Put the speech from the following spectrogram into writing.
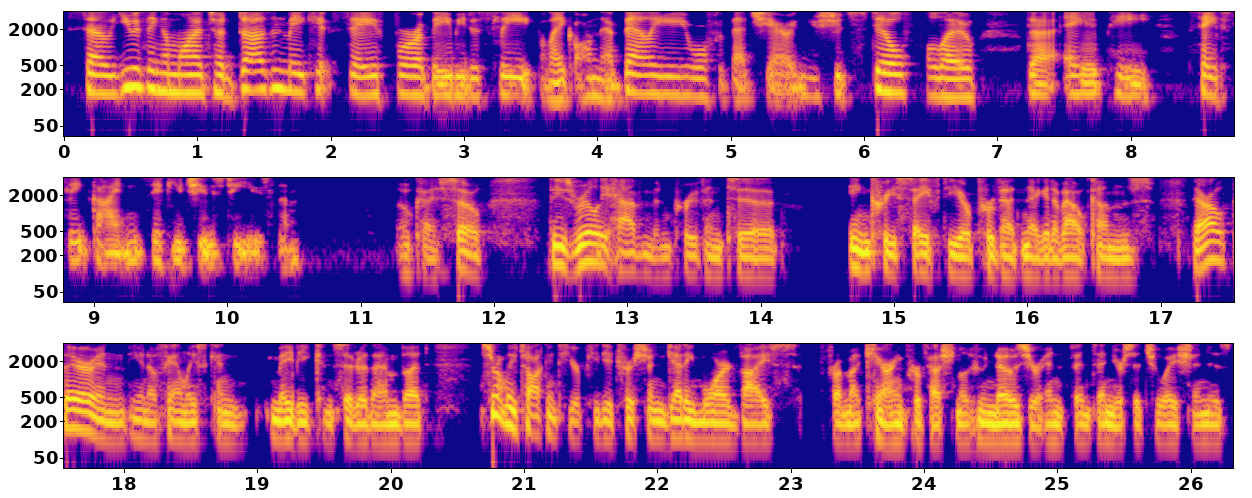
So, using a monitor doesn't make it safe for a baby to sleep like on their belly or for bed sharing. You should still follow the AAP safe sleep guidance if you choose to use them. Okay, so these really haven't been proven to increase safety or prevent negative outcomes. They're out there and you know families can maybe consider them, but certainly talking to your pediatrician, getting more advice from a caring professional who knows your infant and your situation is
